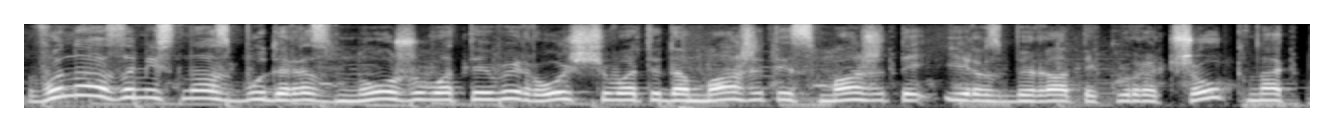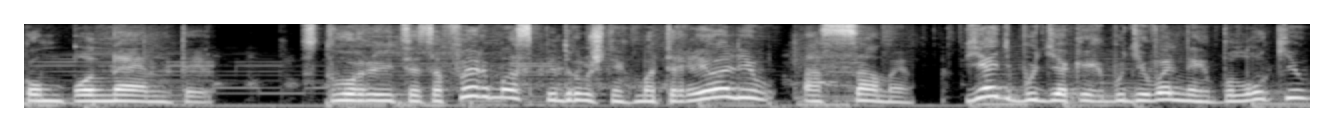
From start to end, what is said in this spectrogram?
Вона замість нас буде розмножувати, вирощувати, дамажити, смажити і розбирати курочок на компоненти. Створюється ця ферма з підручних матеріалів, а саме 5 будь-яких будівельних блоків,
